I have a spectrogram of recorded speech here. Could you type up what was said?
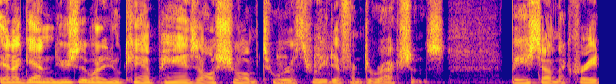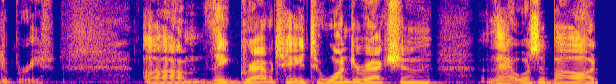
And again, usually when I do campaigns, I'll show them two or three different directions based on the creative brief. Um, they gravitated to one direction that was about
